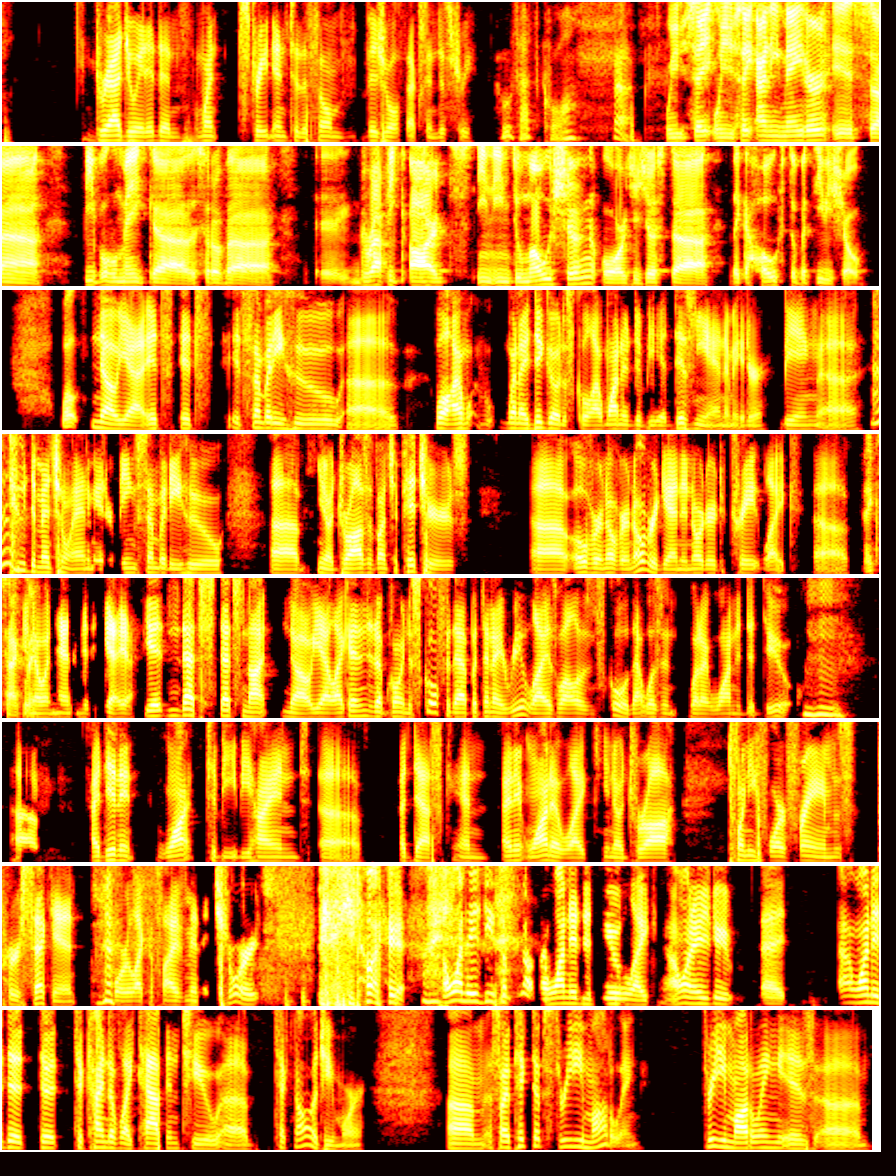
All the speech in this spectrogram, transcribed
graduated and went straight into the film visual effects industry. Oh, that's cool. Yeah. When you say when you say animator, is uh, people who make uh, sort of uh, uh, graphic arts in into motion, or you just uh, like a host of a TV show? Well, no, yeah, it's it's it's somebody who. Well, I when I did go to school, I wanted to be a Disney animator, being a two-dimensional animator, being somebody who, uh, you know, draws a bunch of pictures uh, over and over and over again in order to create like uh, you Exactly. know an animated. Yeah, yeah, yeah. That's that's not no, yeah. Like I ended up going to school for that, but then I realized while I was in school that wasn't what I wanted to do. hmm I didn't want to be behind uh, a desk, and I didn't want to like you know draw 24 frames per second for like a five minute short. you know, I, I wanted to do something else. I wanted to do like I wanted to do. Uh, I wanted to, to to kind of like tap into uh, technology more. Um, so I picked up 3D modeling. 3D modeling is um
